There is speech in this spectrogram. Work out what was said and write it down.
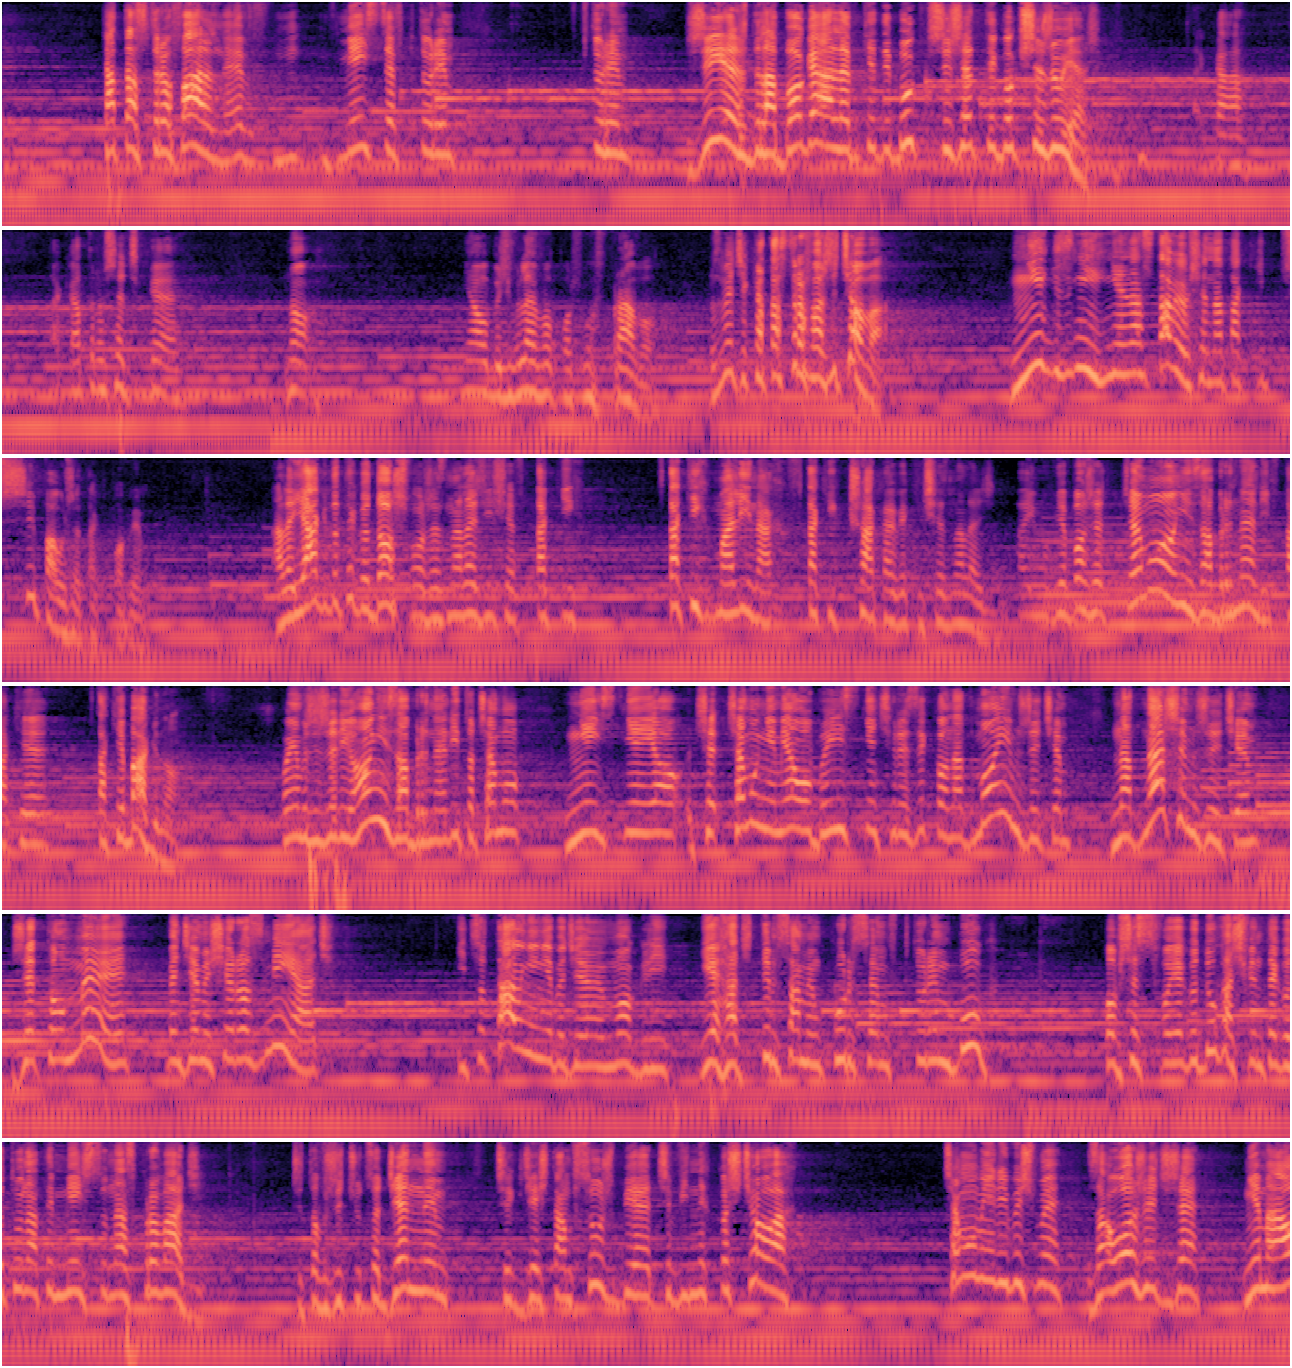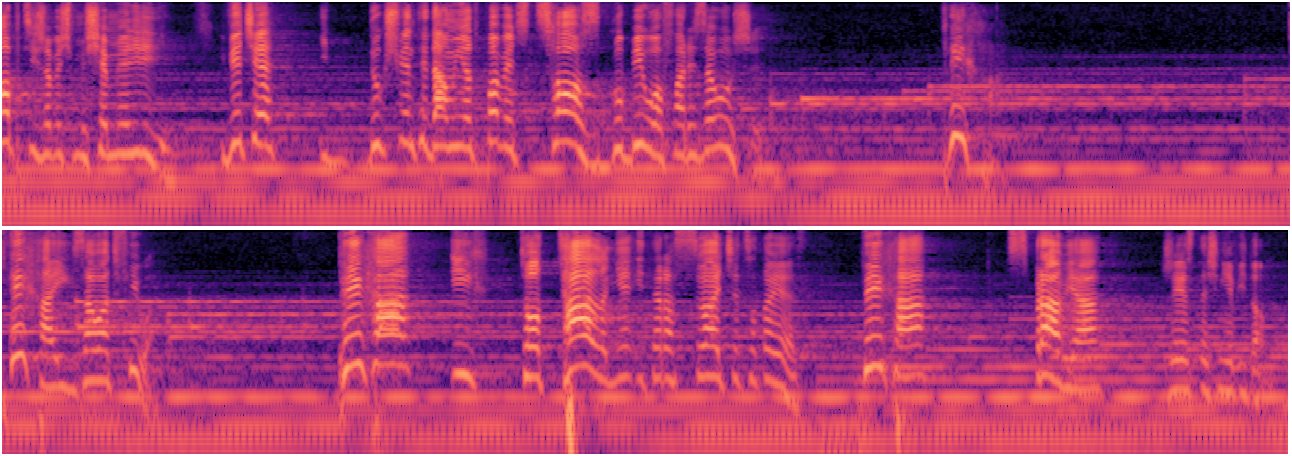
katastrofalne w, w miejsce, w którym, w którym żyjesz dla Boga, ale kiedy Bóg przyszedł, ty go krzyżujesz. Taka, taka troszeczkę, no, miało być w lewo, poszło w prawo. Rozumiecie? Katastrofa życiowa. Nikt z nich nie nastawiał się na taki przypał, że tak powiem. Ale jak do tego doszło, że znaleźli się w takich, w takich malinach, w takich krzakach, w jakich się znaleźli? I mówię, Boże, czemu oni zabrnęli w takie, w takie bagno? Ponieważ jeżeli oni zabrnęli, to czemu nie istnieją, czemu nie miałoby istnieć ryzyko nad moim życiem, nad naszym życiem, że to my będziemy się rozmijać i totalnie nie będziemy mogli jechać tym samym kursem, w którym Bóg poprzez swojego Ducha Świętego tu na tym miejscu nas prowadzi. Czy to w życiu codziennym, czy gdzieś tam w służbie, czy w innych kościołach. Czemu mielibyśmy założyć, że nie ma opcji, żebyśmy się mylili? I wiecie, Duch Święty dał mi odpowiedź, co zgubiło faryzeuszy. Pycha. Pycha ich załatwiła. Pycha ich totalnie, i teraz słuchajcie, co to jest. Pycha sprawia, że jesteś niewidomy.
